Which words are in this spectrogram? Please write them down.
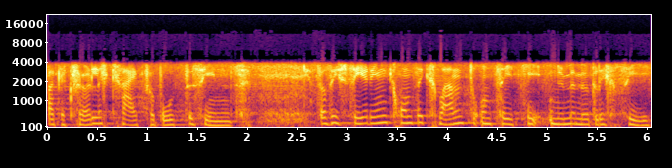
wegen Gefährlichkeit verboten sind. Das ist sehr inkonsequent und sollte nicht mehr möglich sein.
